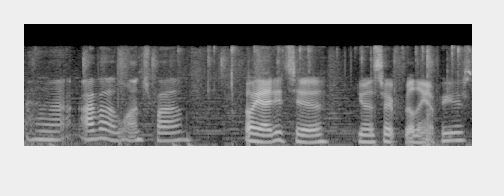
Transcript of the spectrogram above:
Uh, I have a launch pad. Oh yeah, I do too. You want to start building up for yours?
